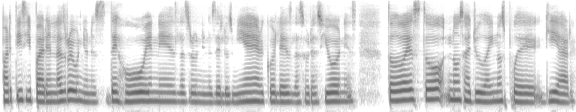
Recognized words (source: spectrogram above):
participar en las reuniones de jóvenes, las reuniones de los miércoles, las oraciones. Todo esto nos ayuda y nos puede guiar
